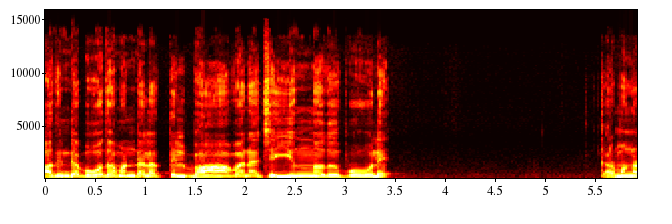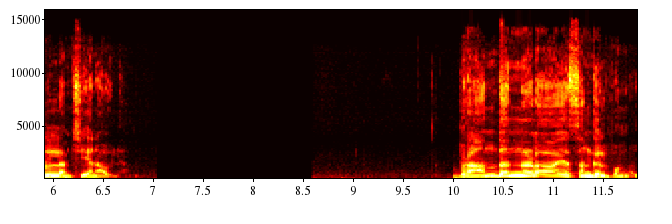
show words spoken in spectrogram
അതിന്റെ ബോധമണ്ഡലത്തിൽ ഭാവന ചെയ്യുന്നത് പോലെ കർമ്മങ്ങളെല്ലാം ചെയ്യാനാവില്ല. ഭ്രാന്തങ്ങളായ സങ്കല്പങ്ങൾ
